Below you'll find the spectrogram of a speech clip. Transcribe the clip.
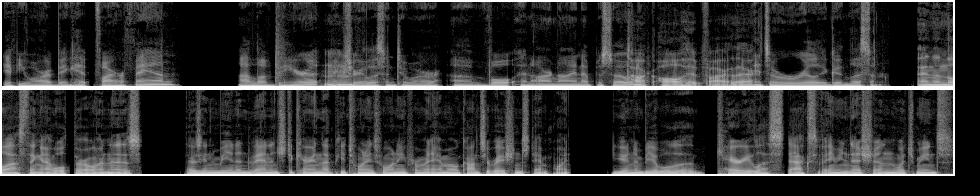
If you are a big hip fire fan, I love to hear it. Make Mhm. sure you listen to our uh, Volt and R9 episode. Talk all hip fire there. It's a really good listen. And then the last thing I will throw in is there's going to be an advantage to carrying that P2020 from an ammo conservation standpoint. You're going to be able to carry less stacks of ammunition, which means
